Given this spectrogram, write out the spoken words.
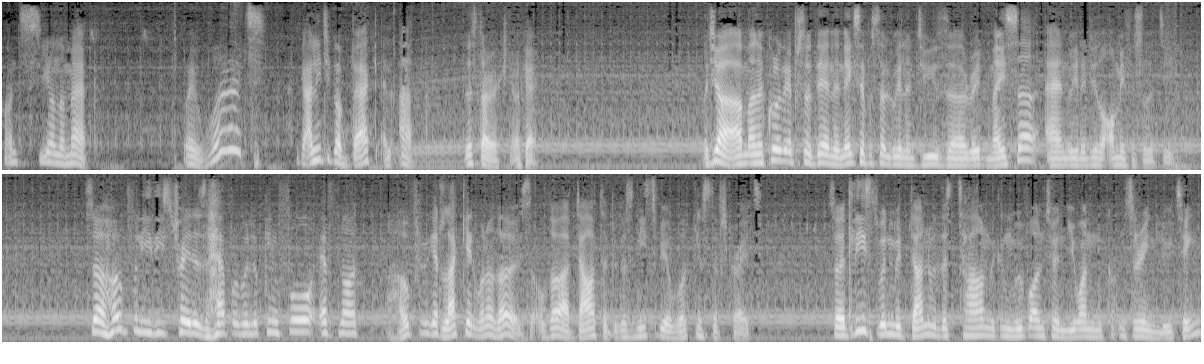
Can't see on the map. Wait, what? Okay, I need to go back and up. This direction, okay. But yeah, I'm gonna call the episode there. In the next episode, we're gonna do the Red Mesa and we're gonna do the Army facility. So hopefully these traders have what we're looking for. If not, hopefully we get lucky at one of those. Although I doubt it because it needs to be a working stuffs crate. So at least when we're done with this town, we can move on to a new one considering looting.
